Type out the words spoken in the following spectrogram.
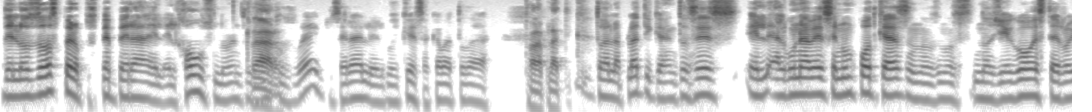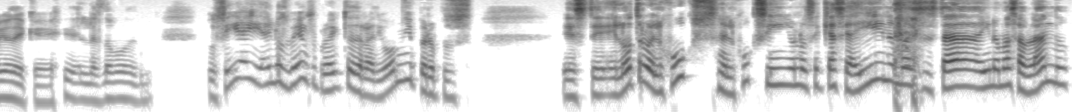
de los dos, pero pues Pepe era el, el host, ¿no? Entonces, claro. pues, güey, pues era el, güey que sacaba toda, toda la plática. Toda la plática. Entonces, él alguna vez en un podcast nos, nos, nos llegó este rollo de que el eslobo, pues sí, ahí, ahí los veo en su proyecto de Radio Omni, pero pues este, el otro, el Hooks, el Hooks sí, yo no sé qué hace ahí, nada más está ahí nada más hablando.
